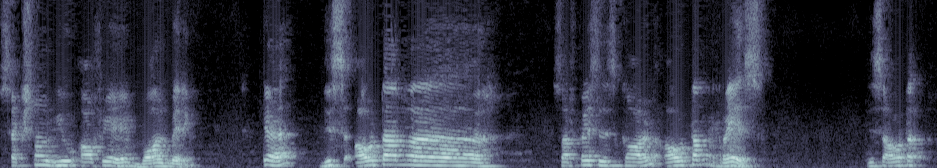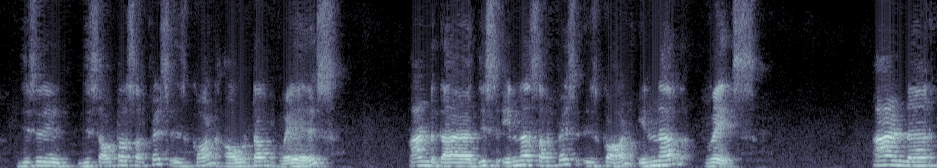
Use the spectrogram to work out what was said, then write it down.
sectional view of a ball bearing. Here, this outer uh, surface is called outer race. This outer, this is this outer surface is called outer race and the this inner surface is called inner race and uh,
